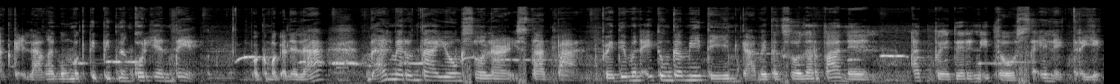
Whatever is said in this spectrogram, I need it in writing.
at kailangan mong magtipid ng kuryente. Huwag kang mag-alala dahil meron tayong solar stand pan. Pwede mo na itong gamitin gamit ang solar panel at pwede rin ito sa electric.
